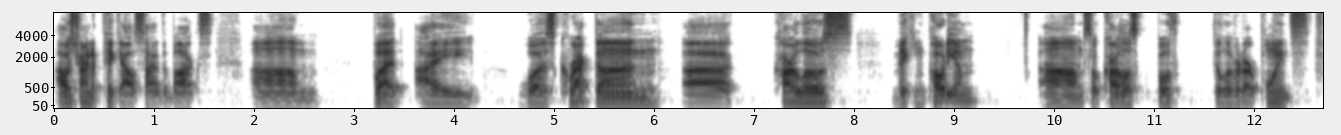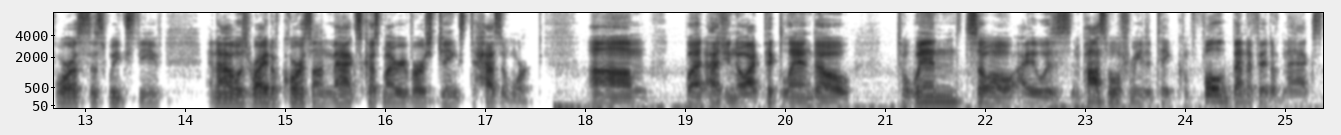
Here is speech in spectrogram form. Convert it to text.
I was trying to pick outside the box. Um, but I was correct on uh, Carlos making podium. Um, so Carlos both delivered our points for us this week, Steve. And I was right, of course, on Max because my reverse jinx hasn't worked. Um, but as you know, I picked Lando to win. So it was impossible for me to take full benefit of Max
